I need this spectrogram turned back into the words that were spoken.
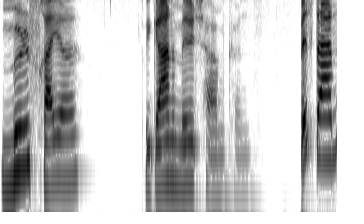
müllfreie vegane Milch haben können. Bis dann!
